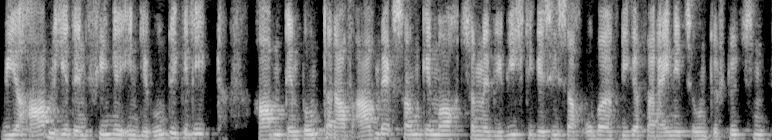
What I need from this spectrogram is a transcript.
Wir haben hier den Finger in die Wunde gelegt, haben den Bund darauf aufmerksam gemacht, sagen wie wichtig es ist, auch Oberligavereine zu unterstützen.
